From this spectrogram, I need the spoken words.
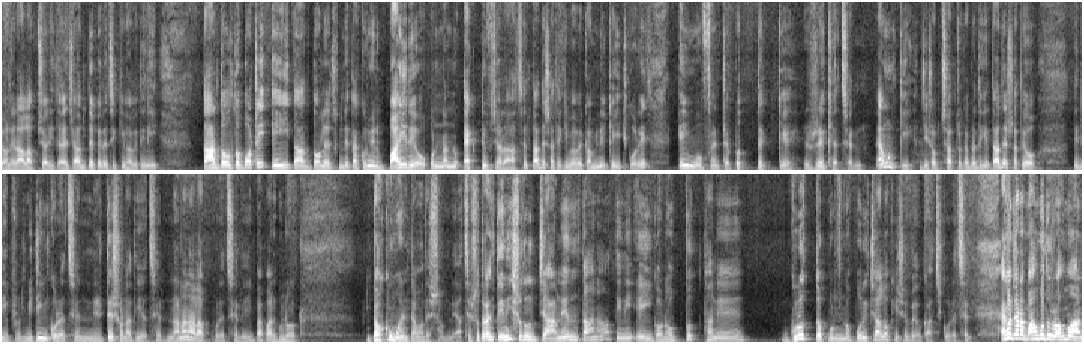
জনের আলাপচারিতায় জানতে পেরেছি কীভাবে তিনি তার দল তো বটেই, এই তার দলের নেতাকর্মীর বাইরেও অন্যান্য অ্যাক্টিভ যারা আছে, তাদের সাথে কীভাবে কমিউনিকেট করে এই মুভমেন্টে প্রত্যেককে রেখেছেন। এমনকি যেসব ছাত্রকে আমরা দেখি, তাদের সাথেও তিনি মিটিং করেছেন, নির্দেশনা দিয়েছেন নানান আলাপ করেছেন। এই ব্যাপারগুলোর ডকুমেন্ট আমাদের সামনে আছে। সুতরাং তিনি শুধু জানেন তা না, তিনি এই গণ অভ্যুত্থানে গুরুত্বপূর্ণ পরিচালক হিসেবেও কাজ করেছেন। এখন যারা মাহমুদুর রহমান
